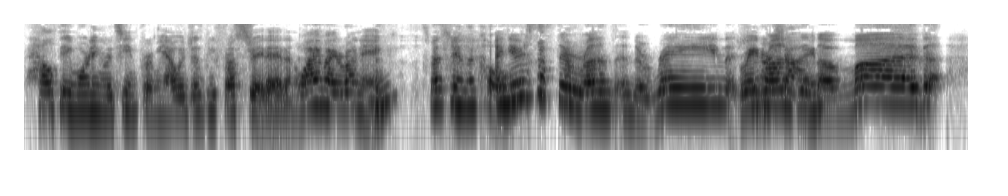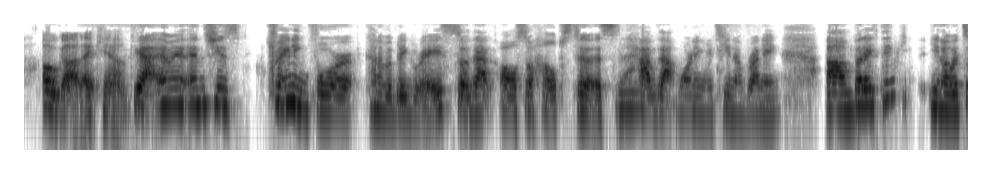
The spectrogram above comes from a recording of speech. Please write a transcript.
healthy morning routine for me. I would just be frustrated. And why am I running? Especially in the cold. And your sister runs in the rain, Rain runs shine. in the mud. Oh God, I can't. Yeah, I mean, and she's training for kind of a big race, so that also helps to have that morning routine of running. Um, but I think you know it's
